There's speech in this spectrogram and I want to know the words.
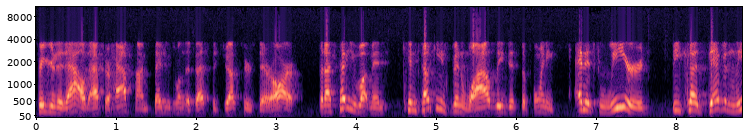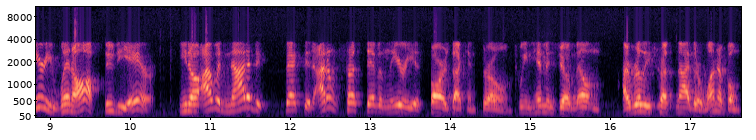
figured it out after halftime. Saban's one of the best adjusters there are. But I tell you what, man, Kentucky's been wildly disappointing, and it's weird because Devin Leary went off through the air. You know, I would not have expected. I don't trust Devin Leary as far as I can throw him. Between him and Joe Milton, I really trust neither one of them.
